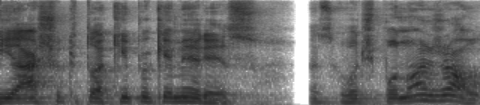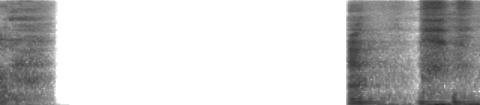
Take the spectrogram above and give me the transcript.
e acho que tô aqui porque mereço. Mas eu vou te pôr numa jaula. É.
